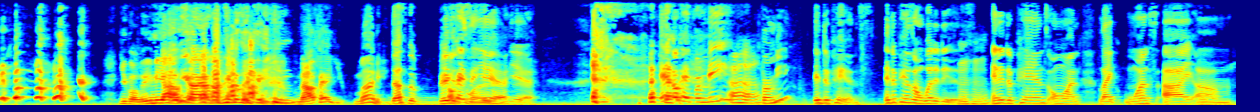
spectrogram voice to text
you gonna leave me out I'm sorry, I wasn't even looking. Not pay you money. That's the biggest Okay, one. so yeah, yeah. It- okay, for me, Uh-huh. for me, it depends. It depends on what it is. Mm-hmm. and it depends on like once I um,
